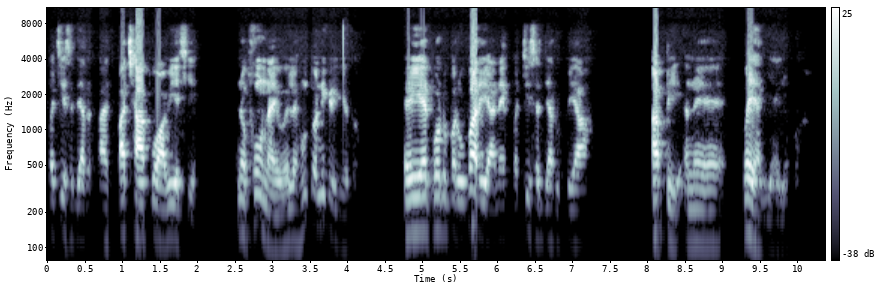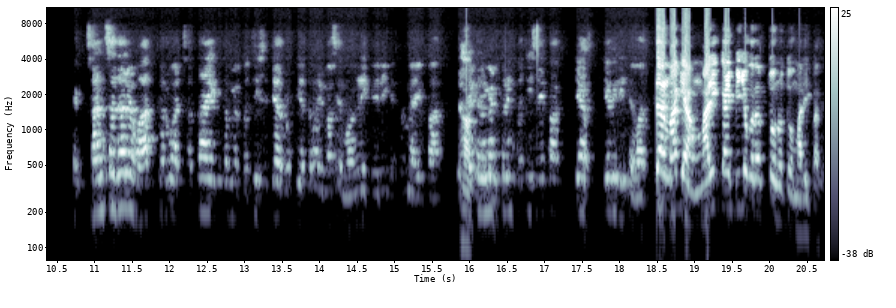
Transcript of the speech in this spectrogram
પચીસ હજાર પાછા આપવા આવીએ છીએ. એનો ફોન આવ્યો. એટલે હું તો નીકળી ગયો હતો એ એરપોર્ટ ઉપર ઊભા રહ્યા અને પચીસ હજાર રૂપિયા આપી અને વયા ગયા એ લોકો. એક વાત કરવા છતાંય તમે પચીસ હજાર રૂપિયા તમારી પાસે માંગણી કરી કે તમે આપ્યા. સેટલમેન્ટ કરીને પચીસ આપ્યા. કેવી રીતે વાત માગ્યા. મારી કઈ બીજો રસ્તો નતો મારી પાસે.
